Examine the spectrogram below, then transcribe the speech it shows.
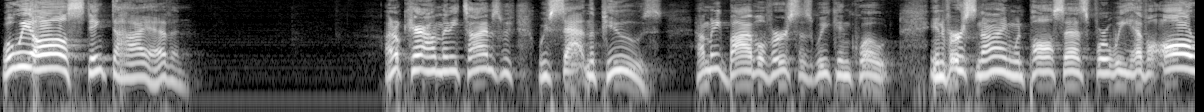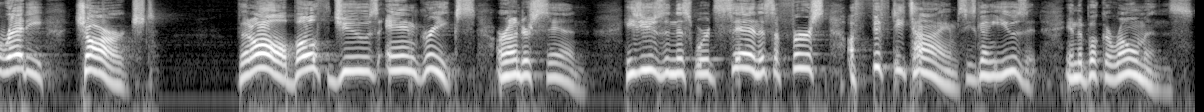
Well, we all stink to high heaven. I don't care how many times we've, we've sat in the pews how many Bible verses we can quote? In verse 9, when Paul says, For we have already charged that all, both Jews and Greeks, are under sin. He's using this word sin. It's the first of 50 times he's going to use it in the book of Romans.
